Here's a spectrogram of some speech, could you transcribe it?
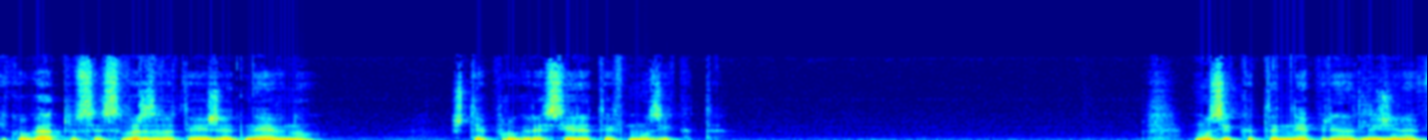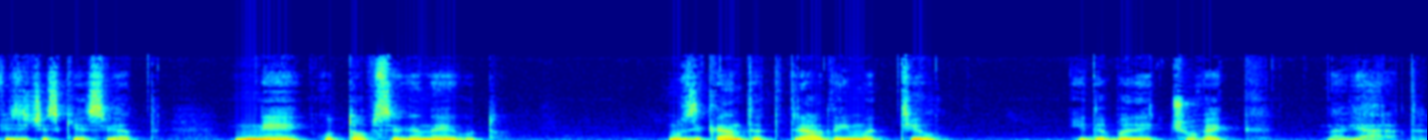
и когато се свързвате ежедневно, ще прогресирате в музиката. Музиката не принадлежи на физическия свят, не е от обсега на егото. Музикантът трябва да има тил и да бъде човек на вярата.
